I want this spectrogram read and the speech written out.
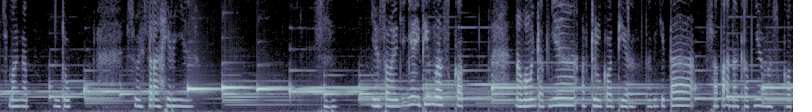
Semangat untuk semester akhirnya. Yang selanjutnya ini maskot nama lengkapnya Abdul Qadir tapi kita sapaan akrabnya maskot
